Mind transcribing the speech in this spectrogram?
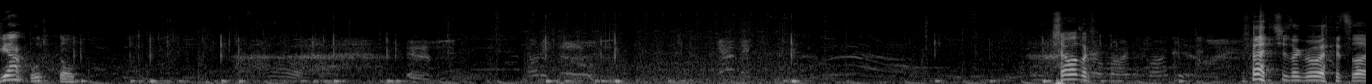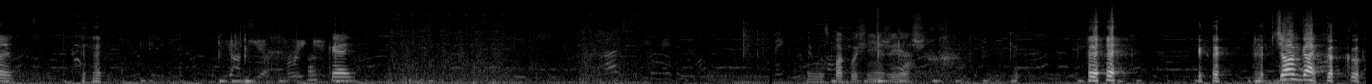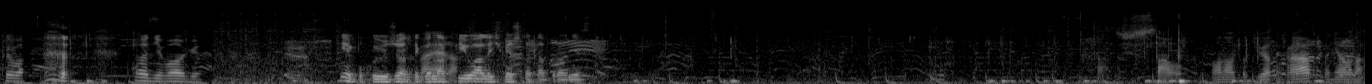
Drzwiach utknął. Czemu to... Leci do góry, co jest? Okej. Nie uspokój się, nie żyjesz. Wciągaj go, kurwa. O, nie mogę. Nie wiem po chuju, że on tego napił, ale śmieszna ta broń jest. A, co się stało? Ona odbiła ten granat, to nie ona.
